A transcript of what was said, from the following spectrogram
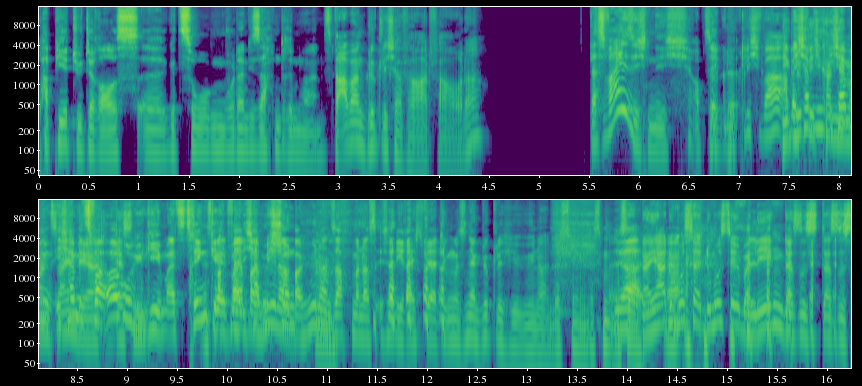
Papiertüte rausgezogen, äh, wo dann die Sachen drin waren. Es war aber ein glücklicher Fahrradfahrer, oder? Das weiß ich nicht, ob der glücklich war. aber ich habe hab, ich hab ihm zwei Euro gegeben als Trinkgeld, weil ich bei Hühnern, schon bei Hühnern sagt man, das ist ja die Rechtfertigung, das sind ja glückliche Hühner. Deswegen, das ist ja. Naja, ja. Du, musst ja, du musst dir überlegen, dass es, dass, es,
